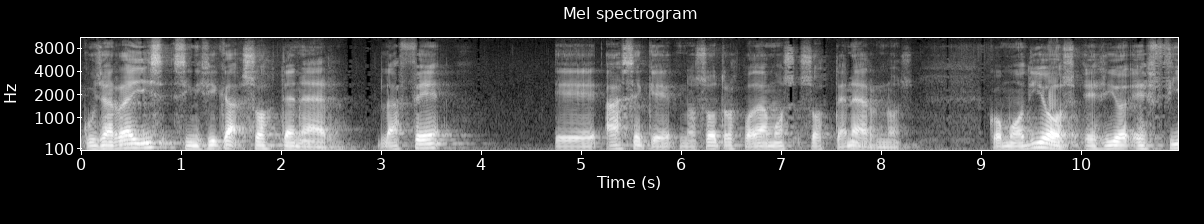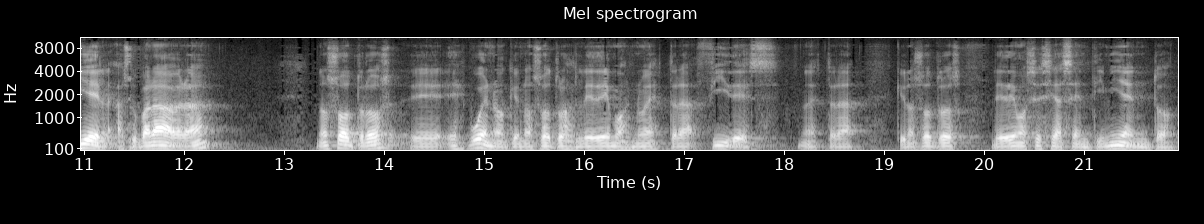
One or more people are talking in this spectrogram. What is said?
cuya raíz significa sostener. La fe hace que nosotros podamos sostenernos como Dios es, fiel a su palabra, nosotros, eh, es bueno que nosotros le demos nuestra fides, nuestra, que nosotros le demos ese asentimiento.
